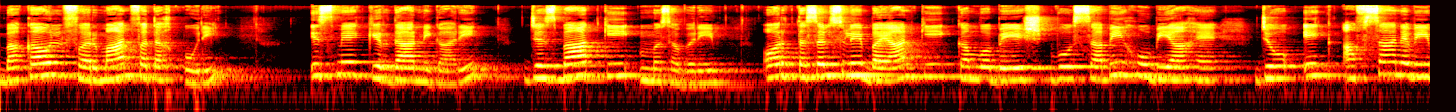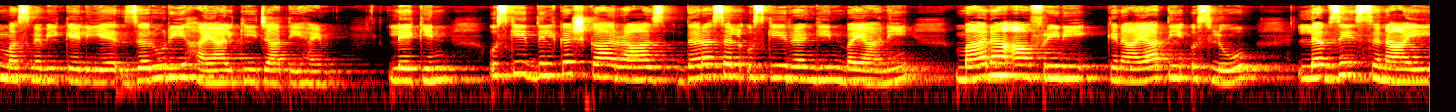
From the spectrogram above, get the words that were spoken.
बकौल फरमान फतहपुरी इसमें किरदार निगारी, जज्बात की मसवरी और तसलसल बयान की कम व बेश वो सभी खूबियाँ हैं जो एक अफसानवी मसनवी के लिए ज़रूरी ख्याल की जाती हैं। लेकिन उसकी दिलकश का राज दरअसल उसकी रंगीन बयानी, माना आफरीनी किनायाती उसलूब, लफ्ज़ी सनाई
